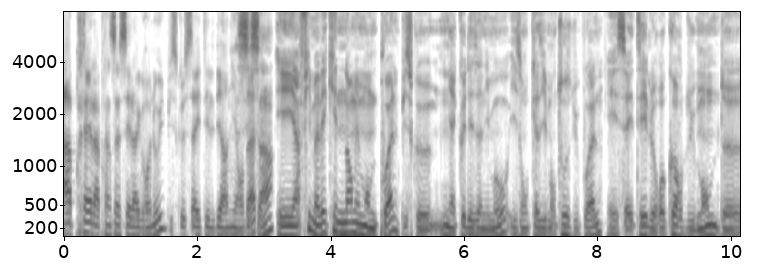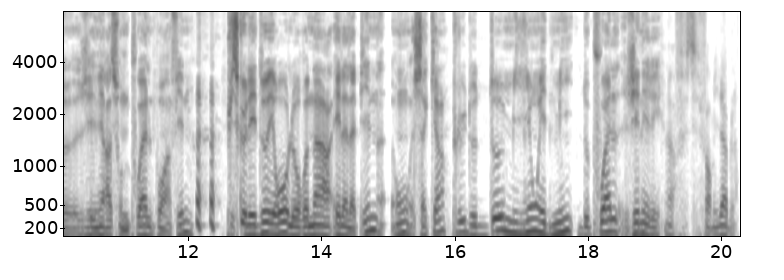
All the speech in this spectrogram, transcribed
après La Princesse et la Grenouille, puisque ça a été le dernier en C'est date. ça. Et un film avec énormément de poils, puisque il n'y a que des animaux, ils ont quasiment tous du poil. Et ça a été le record du monde de génération de poils pour un film. puisque les deux héros, le renard et la lapine, ont chacun plus de 2 millions et demi de poils générés. Ah, c'est formidable.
